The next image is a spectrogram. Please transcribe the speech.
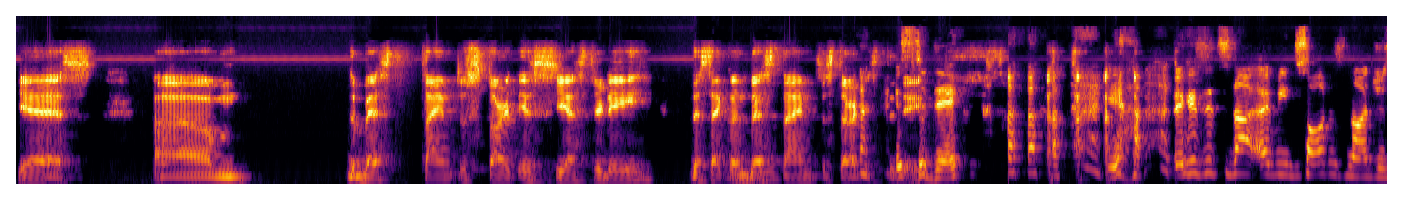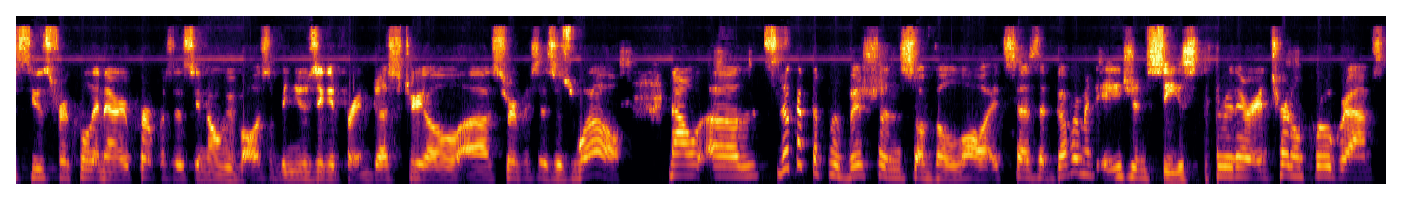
Yes, um, the best time to start is yesterday the second best mm-hmm. time to start is today. today. yeah, because it's not, I mean, salt is not just used for culinary purposes. You know, we've also been using it for industrial uh, services as well. Now, uh, let's look at the provisions of the law. It says that government agencies, through their internal programs,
